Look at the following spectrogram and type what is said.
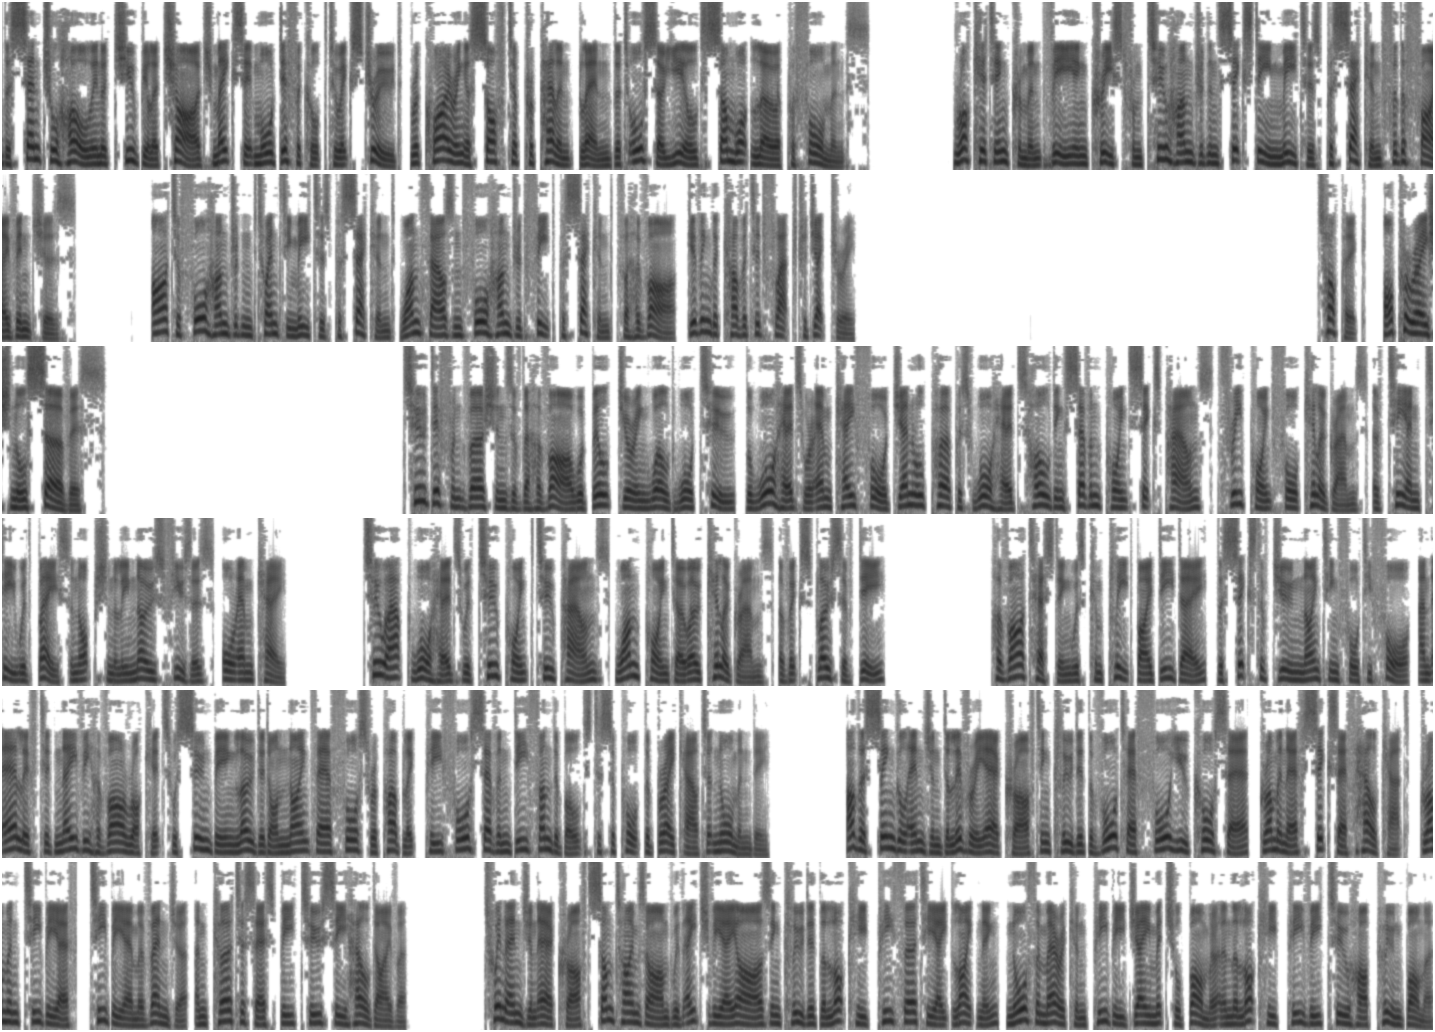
The central hole in a tubular charge makes it more difficult to extrude, requiring a softer propellant blend that also yields somewhat lower performance. Rocket increment V increased from 216 meters per second for the 5 inches. R to 420 meters per second, 1400 feet per second for HVAR, giving the coveted flat trajectory. Topic: Operational service. Two different versions of the HVAR were built during World War II. The warheads were Mk4 general-purpose warheads holding 7.6 pounds (3.4 kilograms) of TNT with base and optionally nose fuses, or Mk. Two AP warheads with 2.2 pounds (1.00 kilograms) of explosive D. HVAR testing was complete by D-Day, 6 June 1944, and airlifted Navy HVAR rockets were soon being loaded on 9th Air Force Republic P-47D Thunderbolts to support the breakout at Normandy. Other single-engine delivery aircraft included the Vought F-4U Corsair, Grumman F-6F Hellcat, Grumman TBF, TBM Avenger, and Curtiss SB-2C Helldiver. Twin-engine aircraft sometimes armed with HVARs included the Lockheed P-38 Lightning, North American PBJ Mitchell bomber and the Lockheed PV-2 Harpoon bomber.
